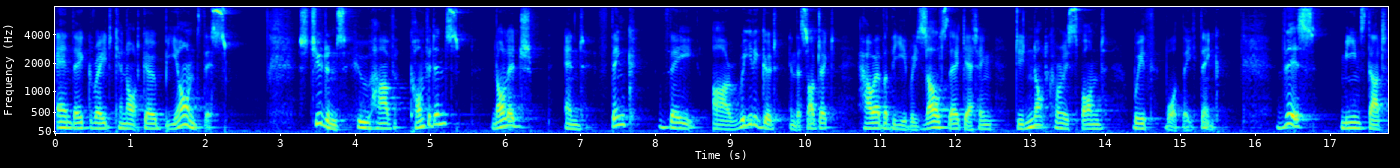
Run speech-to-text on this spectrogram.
and their grade cannot go beyond this. Students who have confidence, knowledge, and think they are really good in the subject, however, the results they're getting do not correspond with what they think. This means that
